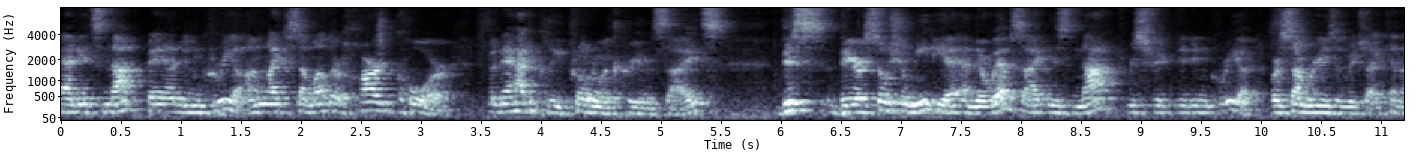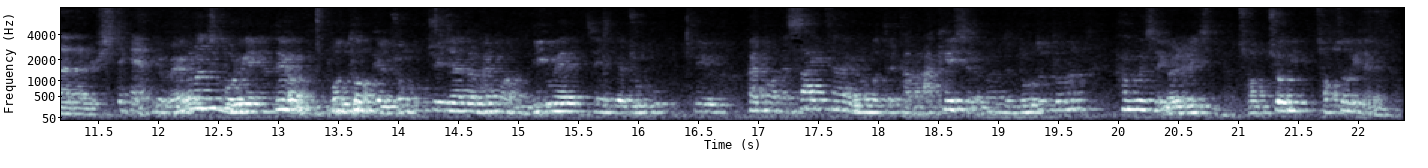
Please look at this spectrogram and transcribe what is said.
and it's not banned in Korea, unlike some other hardcore, fanatically pro North Korean sites. this their social media and their website is not restricted in Korea for some reason which I cannot understand. 이게 왜 그런지 모르겠는데요. 보통 그 종북주의자들 활동, 미국의 그 종북주의 활동하는 사이트나 이런 것들이 다 막혀 있어요. 그런데 노드도는 한국에서 열려 있습니다. 접촉이 접속이 됩니다.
